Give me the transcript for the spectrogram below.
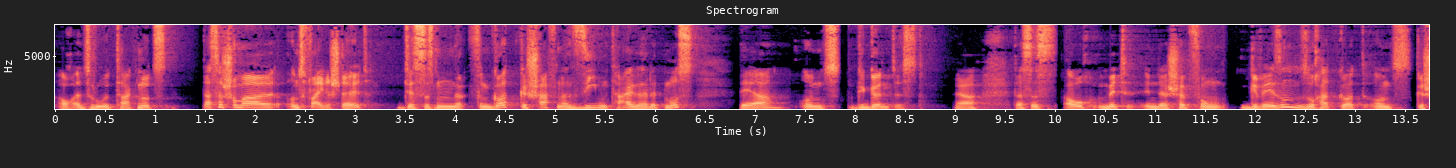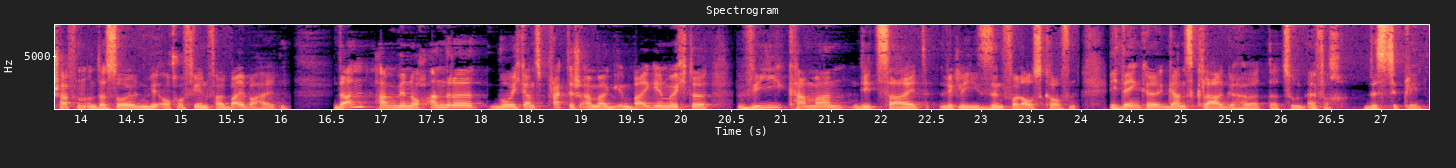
auch als Ruhetag nutzen. Das ist schon mal uns freigestellt. Das ist ein von Gott geschaffener Sieben-Tage-Rhythmus der uns gegönnt ist. Ja, das ist auch mit in der Schöpfung gewesen. So hat Gott uns geschaffen und das sollten wir auch auf jeden Fall beibehalten. Dann haben wir noch andere, wo ich ganz praktisch einmal beigehen möchte. Wie kann man die Zeit wirklich sinnvoll auskaufen? Ich denke, ganz klar gehört dazu einfach Disziplin.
